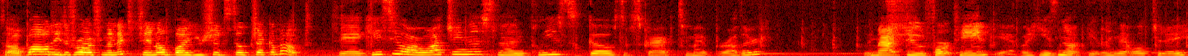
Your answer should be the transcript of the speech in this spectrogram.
so apologies if you're watching the Nick's channel, but you should still check them out. So yeah, in case you are watching this, then please go subscribe to my brother. which- Matt Dude 14. Yeah, but he's not feeling that well today.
